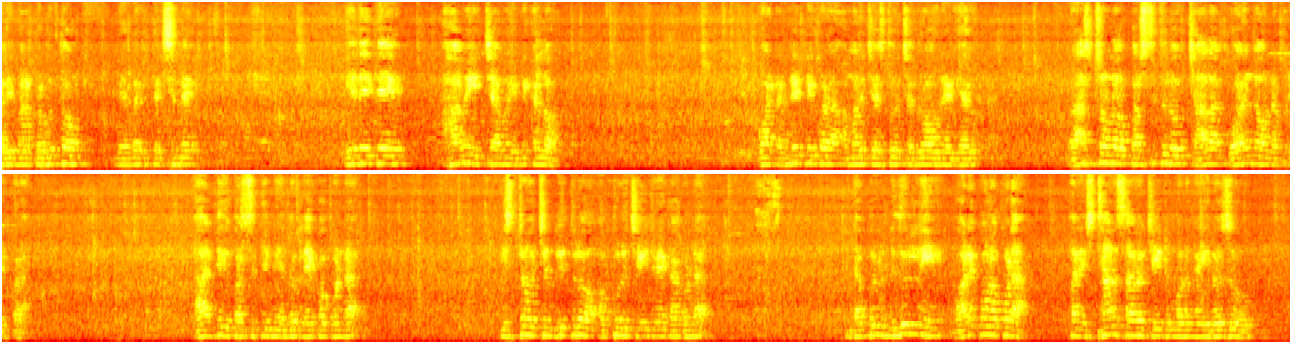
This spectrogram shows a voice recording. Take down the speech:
మరి మన ప్రభుత్వం మీ అందరికీ తెలిసిందే. ఏదైతే హామీ ఇచ్చామో ఎన్నికల్లో వాటన్నిటినీ కూడా అమలు చేస్తూ చంద్రబాబు నాయుడు గారు రాష్ట్రంలో పరిస్థితులు చాలా ఘోరంగా ఉన్నప్పటికీ కూడా ఆర్థిక పరిస్థితి మీ అందరూ లేకోకుండా ఇష్టం వచ్చిన రీతిలో అప్పులు చేయటమే కాకుండా డబ్బులు నిధుల్ని వాడకంలో కూడా తన ఇష్టానుసారం చేయటం మూలంగా ఈరోజు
